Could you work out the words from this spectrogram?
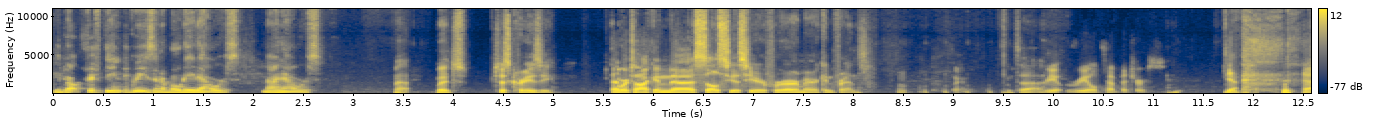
we dropped 15 degrees in about eight hours, nine hours. which just crazy. And we're talking uh, Celsius here for our American friends. It's, uh, Real real temperatures. yeah.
